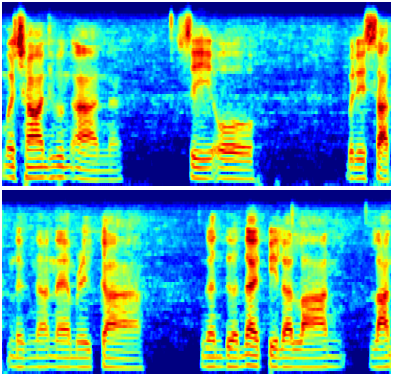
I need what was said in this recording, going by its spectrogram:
เมื่อเช้าที่เพิ่งอ่านนะ CEO บริษัทหนึ่งนะในอเมริกา เงินเดือนได้ปีละล้านล้าน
